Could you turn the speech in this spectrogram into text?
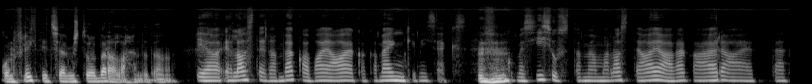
konfliktid seal, mis tuleb ära lahendada no.. ja, ja lastel on väga vaja aega ka mängimiseks mm. -hmm. kui me sisustame oma laste aja väga ära, et,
